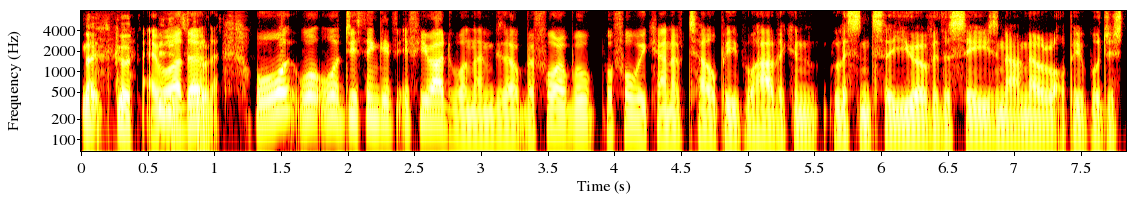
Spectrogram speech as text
That's good. Hey, well, I don't. Well, what, what, what do you think if, if you had one then? Because uh, before we'll, before we kind of tell people how they can listen to you over the season, I know a lot of people are just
